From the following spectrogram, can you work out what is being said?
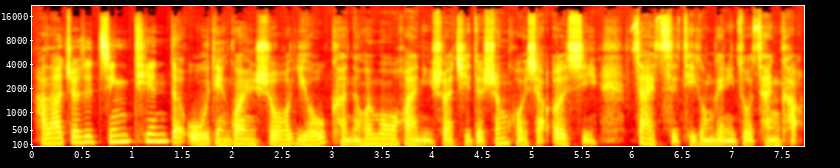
好了，就是今天的五点关于说有可能会默默坏你帅气的生活小恶习，在此提供给你做参考。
